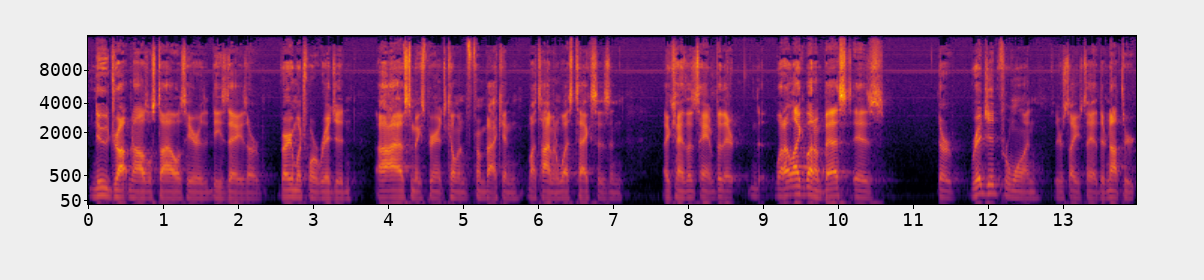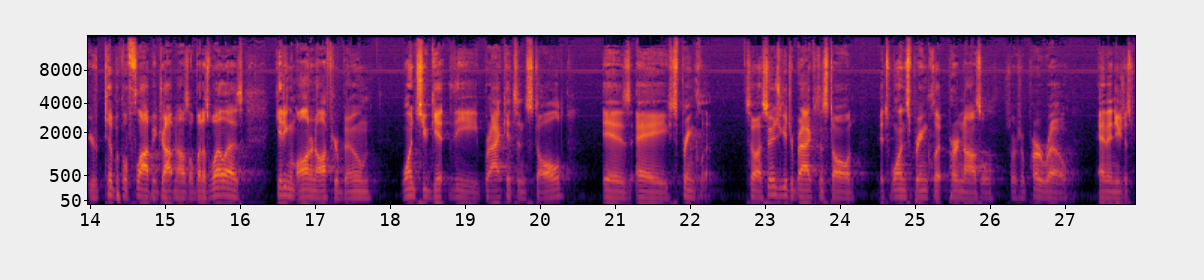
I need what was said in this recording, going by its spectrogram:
new drop nozzle styles here these days are very much more rigid. Uh, I have some experience coming from back in my time in West Texas, and I can't saying, but what I like about them best is they're rigid for one. Just like you said, they're not their, your typical floppy drop nozzle, but as well as getting them on and off your boom once you get the brackets installed is a spring clip. So as soon as you get your brackets installed, it's one spring clip per nozzle, sort of per row, and then you just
